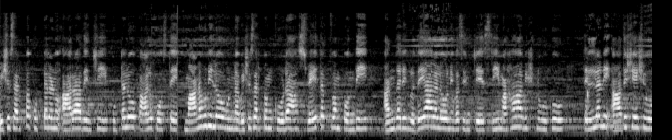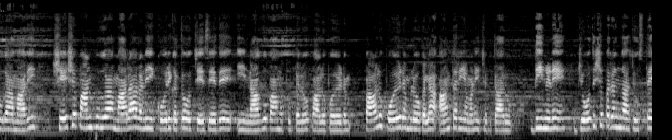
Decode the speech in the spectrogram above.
విషసర్ప పుట్టలను ఆరాధించి పుట్టలో పాలు పోస్తే మానవునిలో ఉన్న విషసర్పం కూడా శ్వేతత్వం పొంది అందరి హృదయాలలో నివసించే శ్రీ మహావిష్ణువుకు తెల్లని ఆదిశేషువుగా మారి శేషపాన్పుగా మారాలని కోరికతో చేసేదే ఈ నాగుపాము పుట్టలో పాలు పోయడం. పాలు పోయడంలో గల ఆంతర్యమని చెబుతారు. దీనినే జ్యోతిషపరంగా చూస్తే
